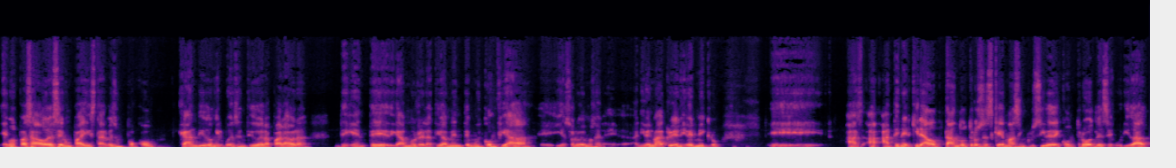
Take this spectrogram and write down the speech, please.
hemos pasado de ser un país tal vez un poco cándido en el buen sentido de la palabra, de gente, digamos, relativamente muy confiada, eh, y eso lo vemos a, nivel macro y a nivel micro, eh, a, tener que ir adoptando otros esquemas, inclusive de control, de seguridad,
